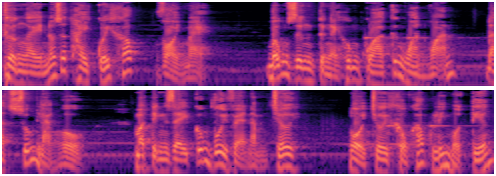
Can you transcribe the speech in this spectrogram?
Thường ngày nó rất hay quấy khóc, Vòi mẹ. Bỗng dưng từ ngày hôm qua cứ ngoan ngoãn, Đặt xuống là ngủ, Mà tỉnh dậy cũng vui vẻ nằm chơi, Ngồi chơi không khóc lấy một tiếng.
